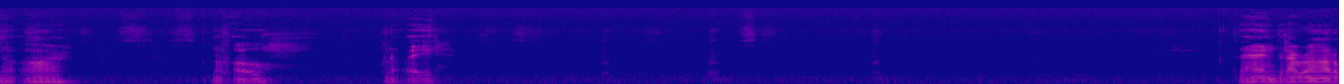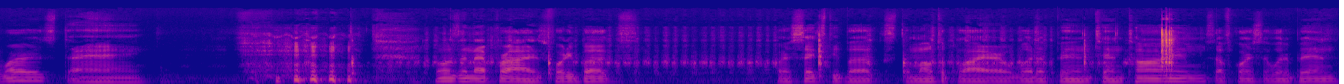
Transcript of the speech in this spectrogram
No R. No O. No A. Dang, did I run out of words? Dang. what was in that prize? 40 bucks or 60 bucks. The multiplier would have been 10 times. Of course, it would have been.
